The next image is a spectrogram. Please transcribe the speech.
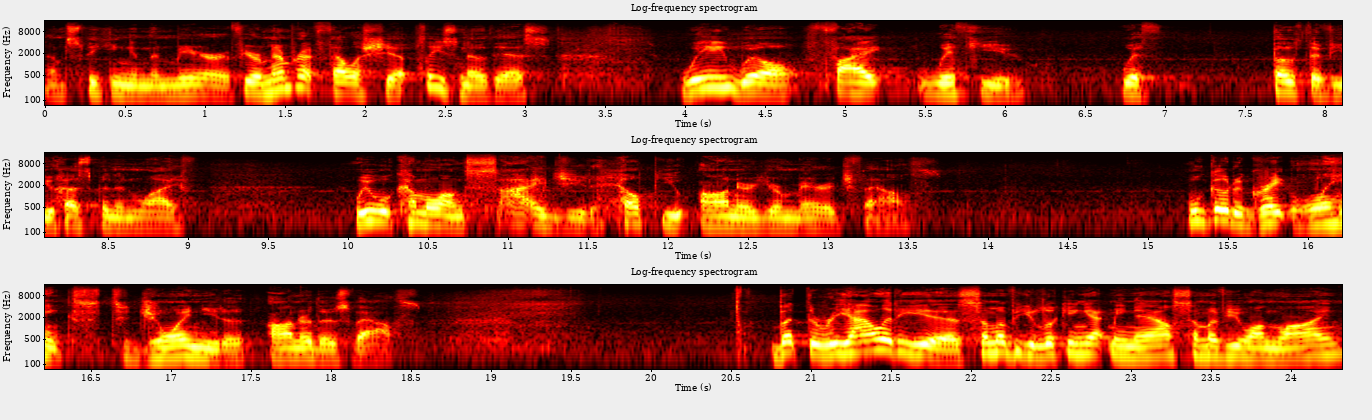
I'm speaking in the mirror, if you're a member at fellowship, please know this. We will fight with you, with both of you, husband and wife. We will come alongside you to help you honor your marriage vows. We'll go to great lengths to join you to honor those vows. But the reality is, some of you looking at me now, some of you online,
